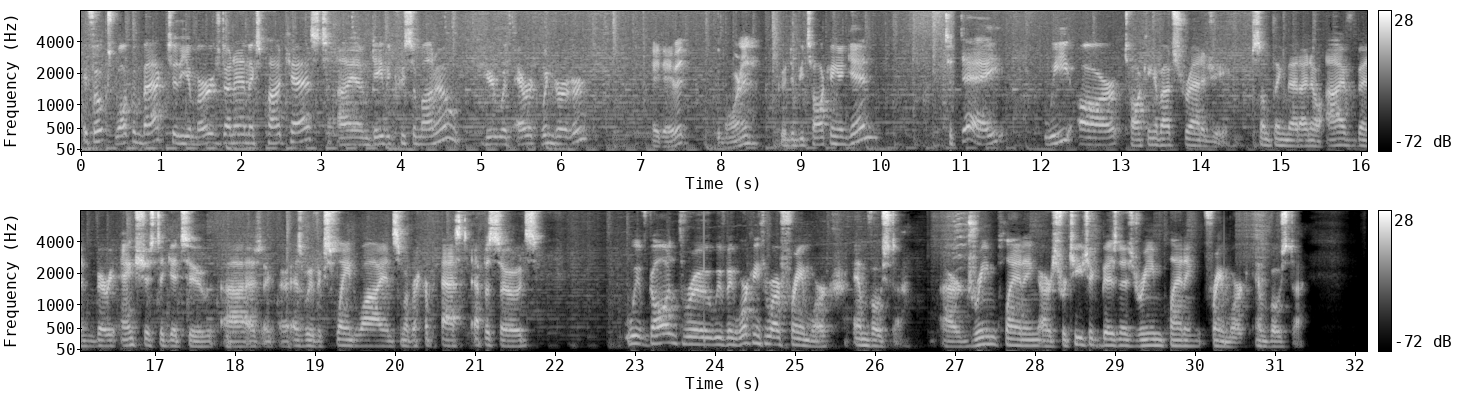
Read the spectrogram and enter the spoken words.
Hey, folks, welcome back to the Emerge Dynamics podcast. I am David Cusimano here with Eric Wingerger. Hey, David. Good morning. Good to be talking again. Today, we are talking about strategy, something that I know I've been very anxious to get to, uh, as, as we've explained why in some of our past episodes. We've gone through, we've been working through our framework, MVOSTA, our dream planning, our strategic business dream planning framework, MVOSTA.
